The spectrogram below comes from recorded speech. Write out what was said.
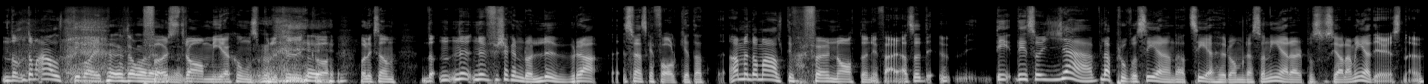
de, de har alltid varit för stram migrationspolitik. Och, och liksom, de, nu, nu försöker de då lura svenska folket att ja, men de har alltid varit för NATO ungefär. Alltså, det, det, det är så jävla provocerande att se hur de resonerar på sociala medier just nu.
